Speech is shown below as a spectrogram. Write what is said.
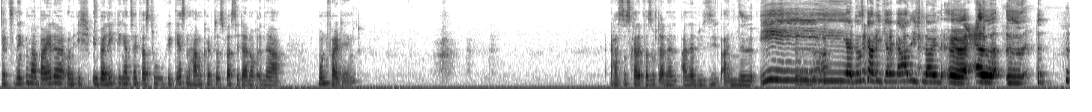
Jetzt nicken wir beide und ich überlege die ganze Zeit, was du gegessen haben könntest, was dir da noch in der Mundfalte hängt. Hast du es gerade versucht, ana analysi anal Ih, das kann ich ja gar nicht, Leute. Äh, äh, äh.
